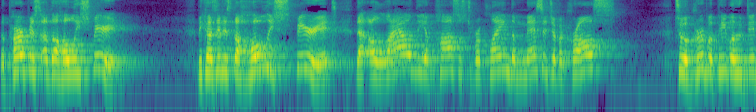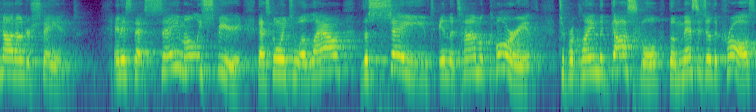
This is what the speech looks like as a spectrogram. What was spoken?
the purpose of the Holy Spirit. Because it is the Holy Spirit that allowed the apostles to proclaim the message of a cross to a group of people who did not understand. And it's that same Holy Spirit that's going to allow the saved in the time of Corinth to proclaim the gospel, the message of the cross,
